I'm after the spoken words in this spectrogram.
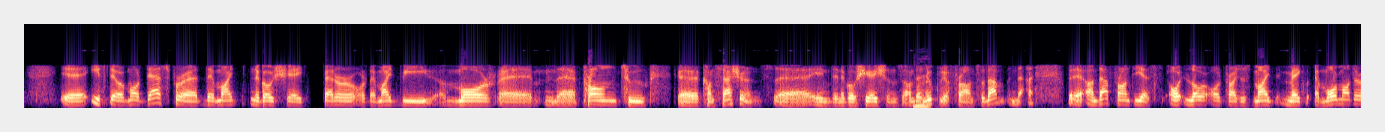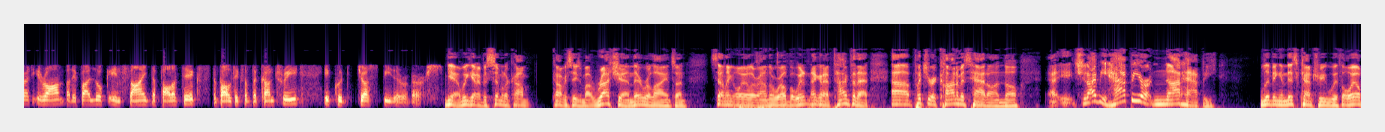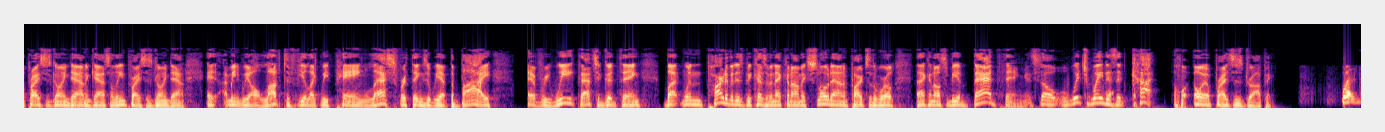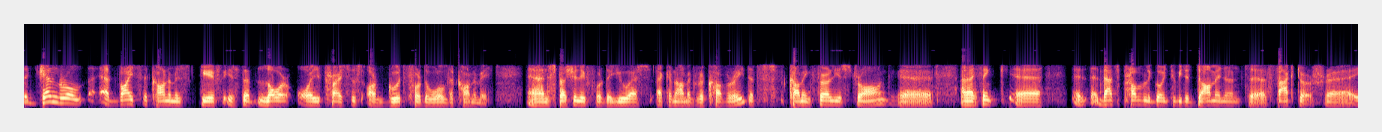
uh, if they're more desperate, they might negotiate better, or they might be more uh, prone to uh, concessions uh, in the negotiations on the Right. nuclear front. So that uh, on that front, yes, oil, lower oil prices might make a more moderate Iran. But if I look inside the politics, the politics of the country, it could just be the reverse. Yeah, we to have a similar com- conversation about Russia and their reliance on selling oil around the world, but we're not going to have time for that. Uh, put your economist hat on, though. Uh, should I be happy or not happy living in this country with oil prices going down and gasoline prices going down? Eh, I mean, we all love to feel like we're paying less for things that we have to buy every week. That's a good thing. But when part of it is because of an economic slowdown in parts of the world, that can also be a bad thing. So which way does it cut? Oil prices dropping. Well, the general advice economists give is that lower oil prices are good for the world economy, and especially for the U.S. economic recovery that's coming fairly strong. Uh, and I think uh, that's probably going to be the dominant uh, factor uh,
